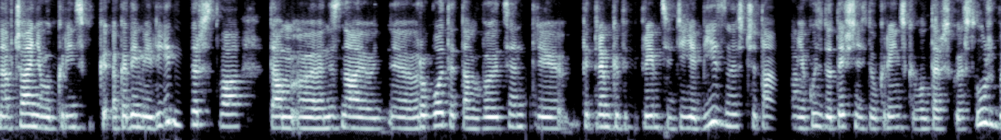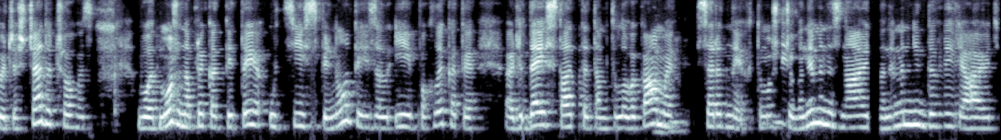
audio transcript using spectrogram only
навчання в Українській академії лідерства, там е, не знаю, е, роботи там в центрі підтримки підприємців Дія бізнес, чи там якусь дотичність до української волонтерської служби, чи ще до чогось. От можу, наприклад, піти у ці спільноти і і покликати е, людей стати там тиловиками mm -hmm. серед них, тому що вони мене знають, вони мені довіряють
